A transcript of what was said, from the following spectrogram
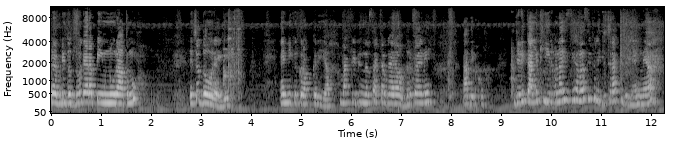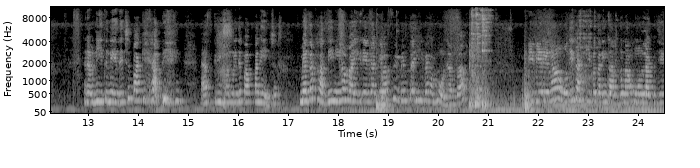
ਰਬੜੀ ਦੁੱਧ ਵਗੈਰਾ ਪੀਣ ਨੂੰ ਰਾਤ ਨੂੰ। ਇਹ ਚ ਦੋ ਰਹਿ ਗਏ। ਇੰਨੀ ਕੁ ਕਰੋਕਰੀ ਆ। ਬਾਕੀ ਡਿਨਰ ਸੈੱਟ ਵਗੈਰਾ ਉਧਰ ਪਏ ਨੇ। ਆ ਦੇਖੋ। ਜਿਹੜੀ ਕੱਲ ਖੀਰ ਬਣਾਈ ਸੀ ਹਨਾ, ਅਸੀਂ ਫ੍ਰਿਜ 'ਚ ਰੱਖ ਦਿੰਦੇ ਹੁੰਦੇ ਆ। ਰਵਨੀਤ ਨੇ ਇਹਦੇ 'ਚ ਪਾ ਕੇ ਖਾਧੀ। ਆਈਸਕ੍ਰੀਮ ਵਾਂਗੂ ਇਹਦੇ ਪਾਪਾ ਨੇ ਇਹ 'ਚ। ਮੈਂ ਤਾਂ ਖਾਧੀ ਨਹੀਂ ਨਾ ਮਾਈਗ੍ਰੇਨ ਕਰਕੇ, ਬਸ ਫਿਰ ਮੈਨੂੰ ਤਾਂ ਇਹੀ ਵਹਿਮ ਹੋ ਜਾਂਦਾ। ਵੀ ਮੇਰੇ ਨਾ ਉਹਦੇ ਕਰਕੇ ਪਤਾ ਨਹੀਂ ਦਰਦ ਨਾ ਹੋਣ ਲੱਗ ਜੇ।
